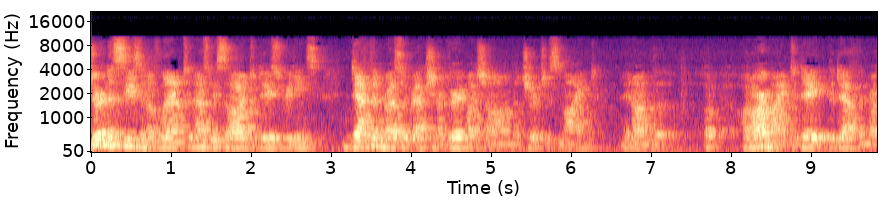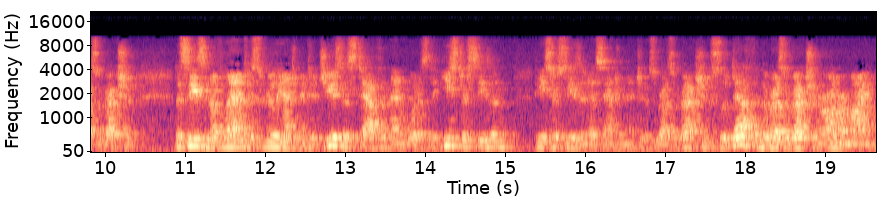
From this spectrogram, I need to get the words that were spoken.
during the season of Lent, and as we saw in today's readings, death and resurrection are very much on the church's mind and on the uh, on our mind today, the death and resurrection. The season of Lent is really entering into Jesus' death, and then what is the Easter season? The Easter season is entering into his resurrection. So death and the resurrection are on our mind.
